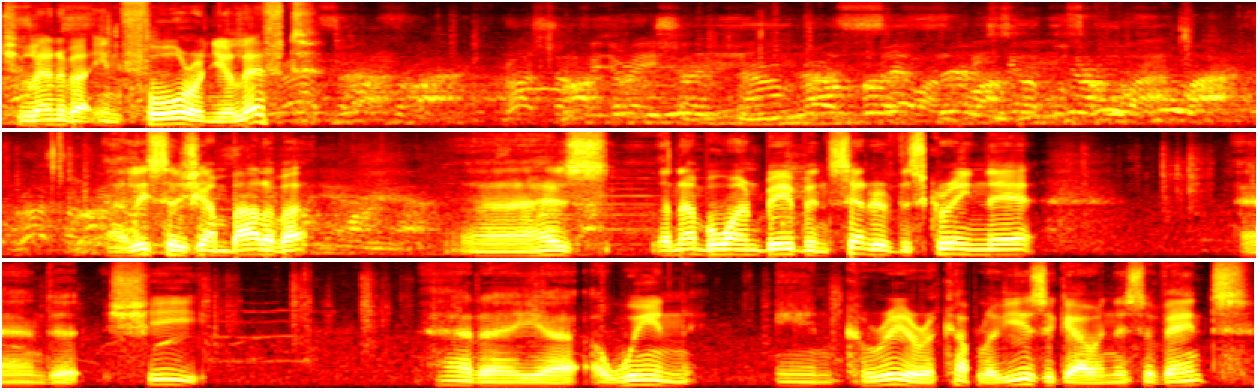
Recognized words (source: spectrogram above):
Chilenova in four on your left. Alisa Zhambalova uh, has the number one bib in center of the screen there. And uh, she had a, uh, a win in Korea a couple of years ago in this event.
